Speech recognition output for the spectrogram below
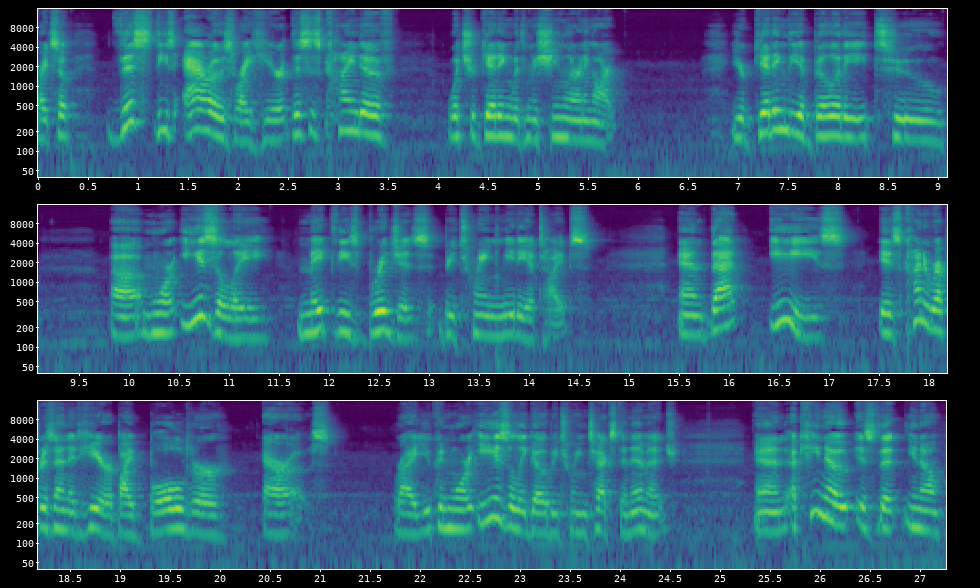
Right? So this these arrows right here, this is kind of what you're getting with machine learning art. You're getting the ability to uh, more easily make these bridges between media types. And that ease is kind of represented here by bolder arrows, right? You can more easily go between text and image. And a keynote is that, you know,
